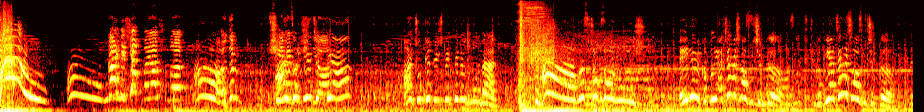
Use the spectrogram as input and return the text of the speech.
Aa! Aa! Ödüm Ay şeyime ya. çıktı ya. Ay çok kötü hiç beklemiyordum onu ben. Aa burası çok zormuş. Eylül kapıyı açar açmaz mı çıktı? Ağzına. Kapıyı açar açmaz mı çıktı? Ay,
